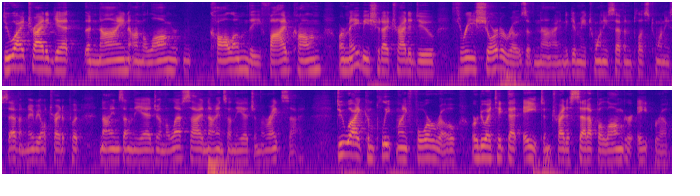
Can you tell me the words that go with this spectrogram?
Do I try to get a 9 on the long column, the 5 column, or maybe should I try to do three shorter rows of 9 to give me 27 plus 27? Maybe I'll try to put 9s on the edge on the left side, 9s on the edge on the right side. Do I complete my four row or do I take that eight and try to set up a longer eight row?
